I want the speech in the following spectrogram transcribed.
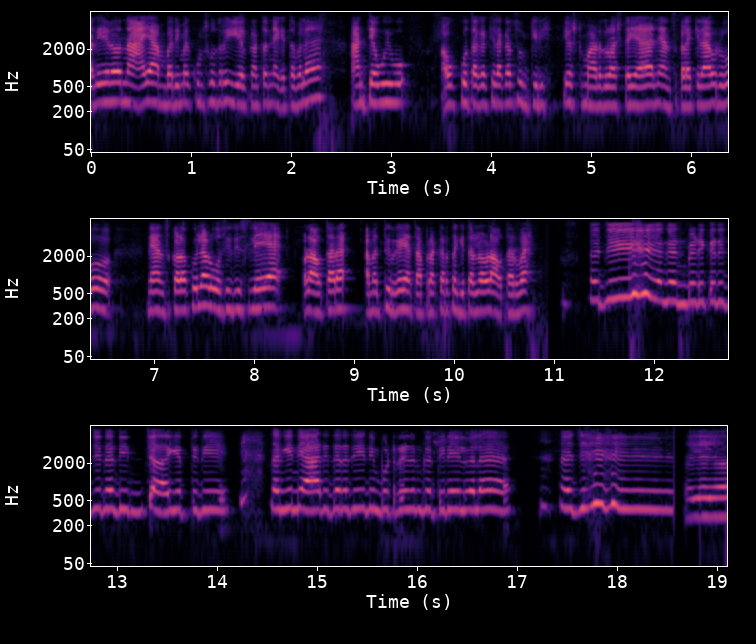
ಅದೇನೋ ನಾಯಿ ಅಂಬರಿ ಮೇಲೆ ಕುಣಿಸಿದ್ರೆ ಹೇಳ್ಕೊಂತ ನೆಗೆತವಲ್ಲ? ಅಂತ್ಯವು ಇವು. ಅವು ಕೂತಾಕಿಲ್ಲ ಸುಮ್ಕಿರಿ. ಎಷ್ಟು ಮಾಡಿದ್ರು ಅಷ್ಟೇ ನೆನ್ಸ್ಕೊಳಕಿಲ್ಲ ಅವರು. ನೆನ್ಸ್ಕೊಳಕ್ಕೂ ಇಲ್ಲ ಅವಳು ಓಸಿದಿಸ್ಲೇ ಅವಳು ಅವತಾರ. ಆಮೇಲೆ ತಿರ್ಗಾ ಯಥಾ ಪ್ರಕಾರ ತೆಗಿತಾಳ ಅವಳು ಅವತಾರವ. ಅಜ್ಜಿ ಹಂಗೆ ಅನ್ಬೇಡಿ ಕಣಜ್ಜಿ ನಾನು ನಿನ್ನ ಚೆನ್ನಾಗಿರ್ತೀನಿ ನನಗಿನ್ನು ಯಾರಿದ್ದಾರದಿ ನಿಮ್ಮ ಬಿಟ್ರೆ ನನ್ಗೆ ಗೊತ್ತಿನೇ ಇಲ್ವಲ್ಲ? ಅಜ್ಜಿ ಅಯ್ಯೋ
